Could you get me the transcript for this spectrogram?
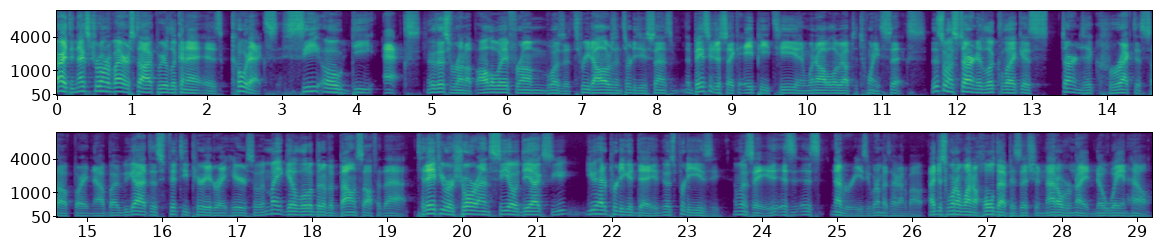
All right, the next coronavirus stock we're looking at is Codex, C O D X. Look at this run up all the way from, was it, $3.32? Basically just like APT and went all the way up to 26. This one's starting to look like it's starting to correct itself right now, but we got this 50 period right here, so it might get a little bit of a bounce off of that. Today, if you were short on CODX, you you had a pretty good day. It was pretty easy. I'm gonna say it's it's never easy. What am I talking about? I just want to want to hold that position, not overnight. No way in hell.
